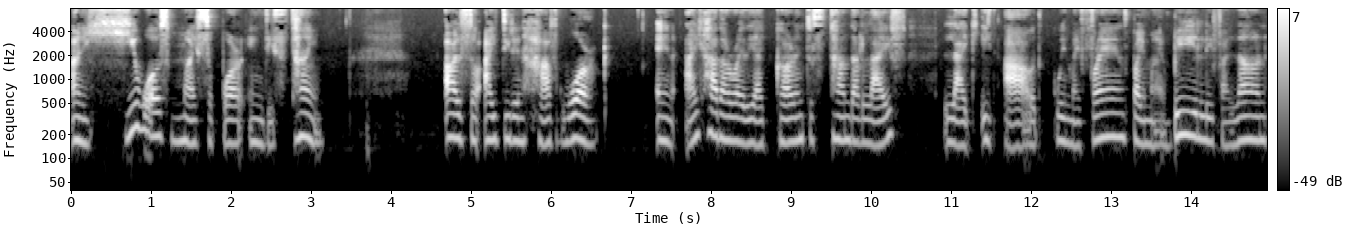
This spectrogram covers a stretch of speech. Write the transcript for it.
and he was my support in this time. Also, I didn't have work and I had already a current to standard life like eat out with my friends, pay my bill, live alone,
